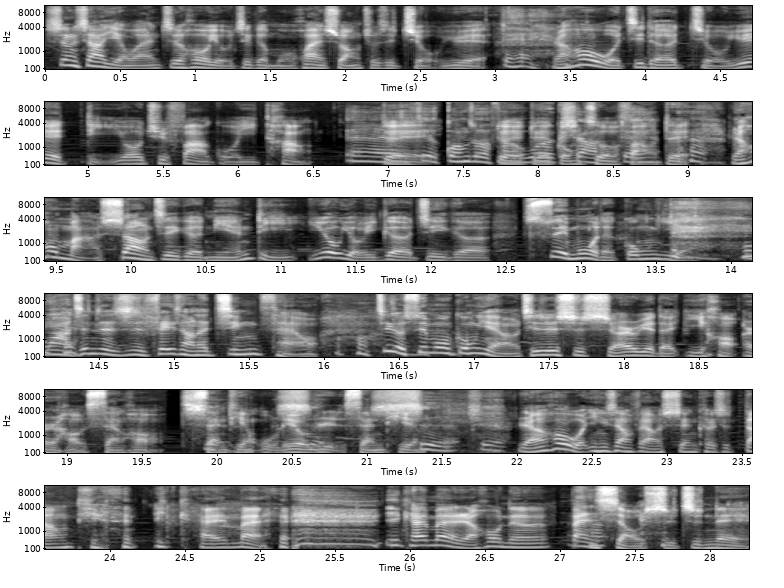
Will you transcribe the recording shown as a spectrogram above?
盛夏演完之后，有这个魔幻双，就是九月。对。然后我记得九月底又去法国一趟。呃，对，这个工作坊，对对，工作坊，对。然后马上这个年底又有一个这个岁末的公演，哇，真的是非常的精彩哦。这个岁末公演啊，其实是十二月的一号、二号、三号三天，五六日三天。是是。然后我印象非常深刻，是当天 一开卖，一开卖，然后呢，半小时之内，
